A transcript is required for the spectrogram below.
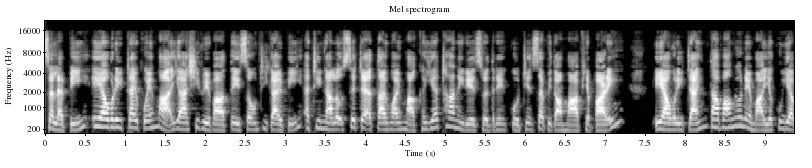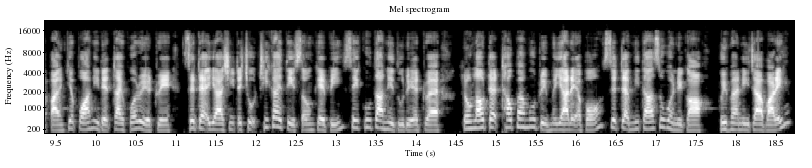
ဆက်လက်ပြီးအေယာဝတီတိုက်ပွဲမှာအရာရှိတွေပါတေဆုံးထိခိုက်ပြီးအထီနာလို့စစ်တပ်အတိုင်းဝိုင်းမှာခရက်ထနေတဲ့ဆိုတဲ့သတင်းကိုတင်ဆက်ပေးသွားမှာဖြစ်ပါတယ်။အေယာဝတီတိုင်းတာပေါင်းမြို့နယ်မှာယခုရက်ပိုင်းပြပွားနေတဲ့တိုက်ပွဲတွေအတွင်းစစ်တပ်အရာရှိတချို့ထိခိုက်တေဆုံးခဲ့ပြီးစေကူတာနေသူတွေအတွက်လုံလောက်တဲ့ထောက်ပံ့မှုတွေမရတဲ့အပေါ်စစ်တပ်မိသားစုဝင်တွေကဝေဖန်နေကြပါတယ်။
